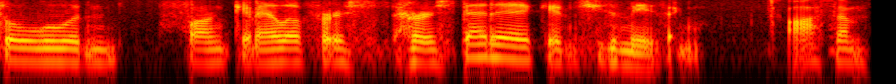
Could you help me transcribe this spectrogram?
soul and funk, and I love her her aesthetic, and she's amazing. Awesome.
